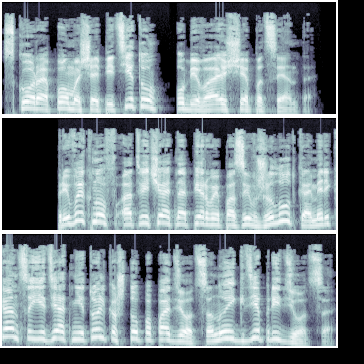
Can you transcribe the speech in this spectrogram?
Скорая помощь аппетиту, убивающая пациента. Привыкнув отвечать на первый позыв желудка, американцы едят не только что попадется, но и где придется.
